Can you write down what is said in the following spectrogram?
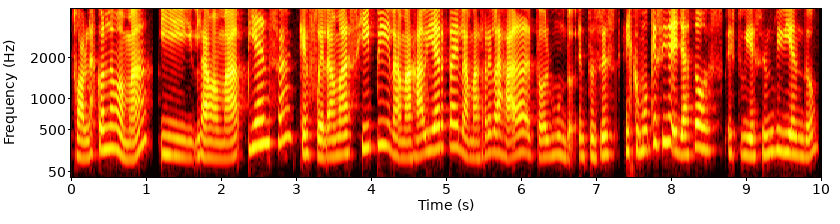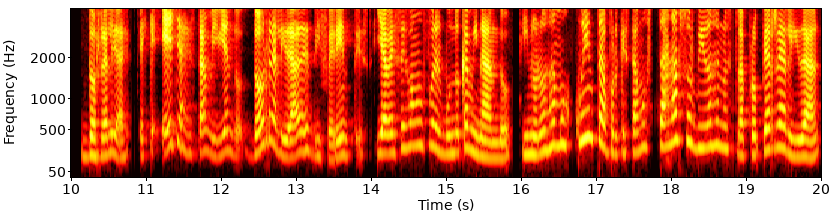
tú hablas con la mamá y la mamá piensa que fue la más hippie, la más abierta y la más relajada de todo el mundo. Entonces es como que si ellas dos estuviesen viviendo dos realidades. Es que ellas están viviendo dos realidades diferentes. Y a veces vamos por el mundo caminando y no nos damos cuenta porque estamos tan absorbidos en nuestra propia realidad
